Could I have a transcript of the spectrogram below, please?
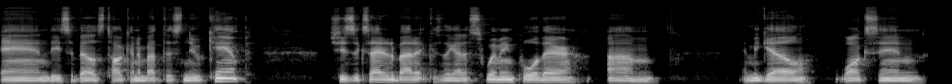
and Isabel's talking about this new camp. She's excited about it because they got a swimming pool there. Um, and Miguel walks in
